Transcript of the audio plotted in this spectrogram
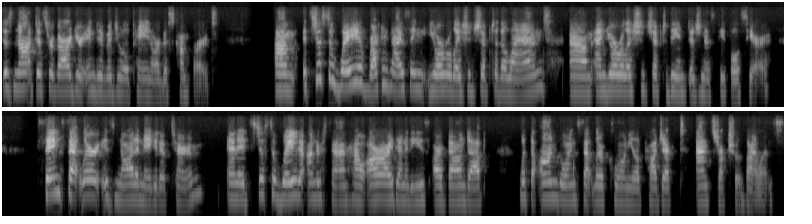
does not disregard your individual pain or discomfort. Um, it's just a way of recognizing your relationship to the land um, and your relationship to the indigenous peoples here. Saying settler is not a negative term, and it's just a way to understand how our identities are bound up with the ongoing settler colonial project and structural violence.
